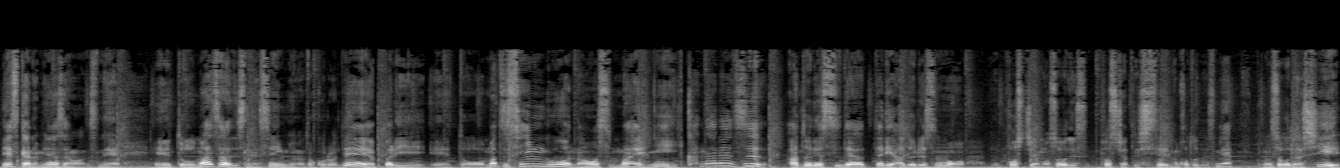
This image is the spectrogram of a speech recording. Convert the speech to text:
ですから皆さんはですねえーと、まずはですねスイングのところでやっぱり、えーと、まずスイングを直す前に必ずアドレスであったりアドレスのポスチャーもそうです。ポスチャーと姿勢のことですね。もそうだし、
